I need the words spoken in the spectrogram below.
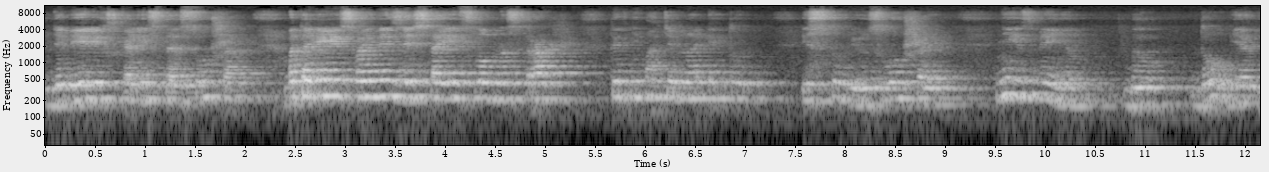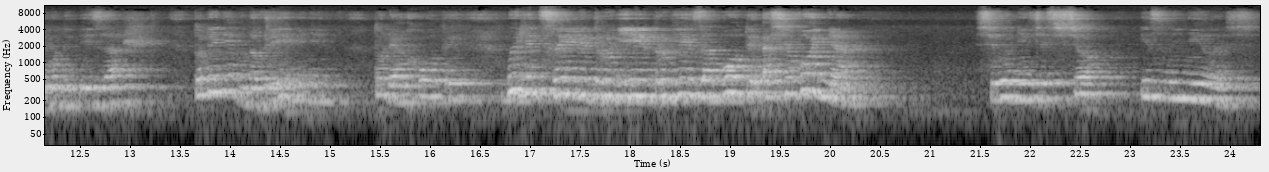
где берег скалистая суша, Батарея с войны здесь стоит, словно страж. Ты внимательно эту историю слушай, Неизменен был долгие годы пейзаж, То ли не было времени, то ли охоты, Были цели другие, другие заботы, А сегодня, сегодня здесь все изменилось.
